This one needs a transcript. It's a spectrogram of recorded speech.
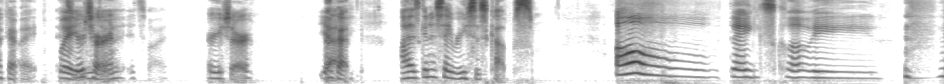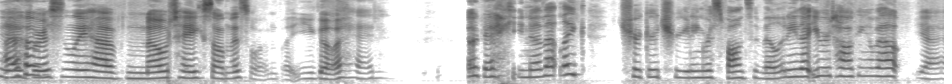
Okay, wait. It's Wait, your you turn. it, It's fine. Are you sure? Yeah. Okay. I was gonna say Reese's cups. Oh, thanks, Chloe. I personally have no takes on this one, but you go ahead. Okay, you know that like trick or treating responsibility that you were talking about? Yes.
